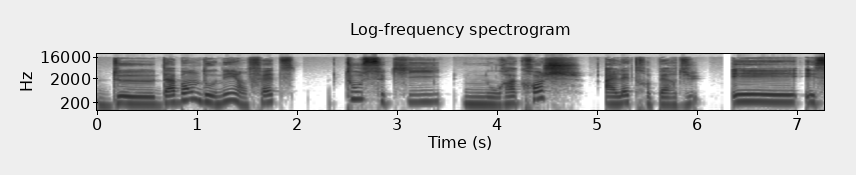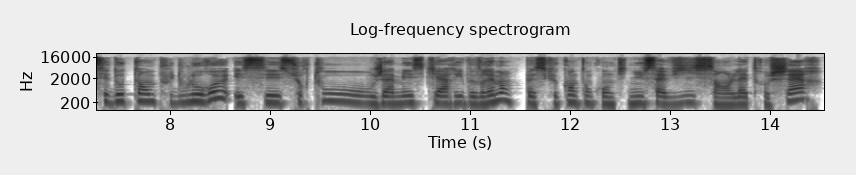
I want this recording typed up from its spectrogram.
de d'abandonner en fait tout ce qui nous raccroche à l'être perdu. Et, c'est d'autant plus douloureux et c'est surtout jamais ce qui arrive vraiment. Parce que quand on continue sa vie sans l'être cher,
